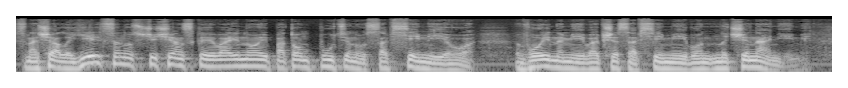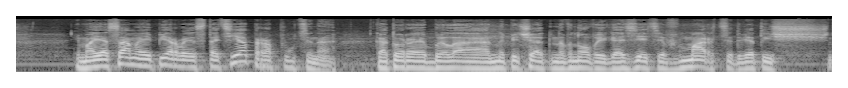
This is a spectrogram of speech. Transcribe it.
сначала Ельцину с чеченской войной, потом Путину со всеми его войнами и вообще со всеми его начинаниями. И моя самая первая статья про Путина, которая была напечатана в «Новой газете» в марте 2000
